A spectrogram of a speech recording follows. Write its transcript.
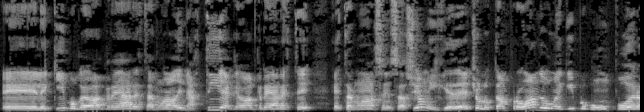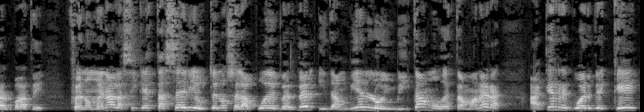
eh, el equipo que va a crear esta nueva dinastía, que va a crear este, esta nueva sensación y que de hecho lo están probando, un equipo con un poder al bate fenomenal, así que esta serie usted no se la puede perder y también lo invitamos de esta manera a que recuerde que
